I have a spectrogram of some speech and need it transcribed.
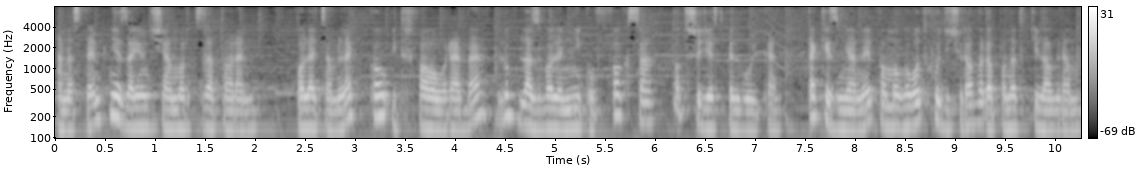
a następnie zająć się amortyzatorem. Polecam lekką i trwałą rebę lub dla zwolenników Foxa to 32. Takie zmiany pomogą odchudzić rower o ponad kilogram,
